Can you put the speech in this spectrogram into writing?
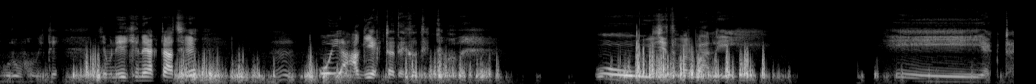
মরুভূমিতে। যেমন এইখানে একটা আছে ওই আগে একটা দেখা দেখতে পাবে। ওই যে তোমার বালি। একটা।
